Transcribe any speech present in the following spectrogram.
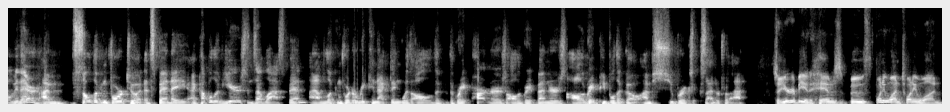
will be there. I'm so looking forward to it. It's been a, a couple of years since I've last been. I'm looking forward to reconnecting with all the, the great partners, all the great vendors, all the great people that go. I'm super excited for that. So you're going to be in HIMSS booth 2121.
